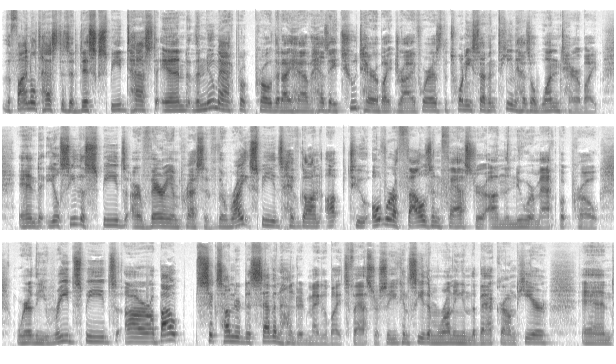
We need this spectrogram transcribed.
The final test is a disk speed test, and the new MacBook Pro that I have has a 2 terabyte drive, whereas the 2017 has a 1 terabyte. And you'll see the speeds are very impressive. The write speeds have gone up to over a thousand faster on the newer MacBook Pro, where the read speeds are about 600 to 700 megabytes faster. So you can see them running in the background here, and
